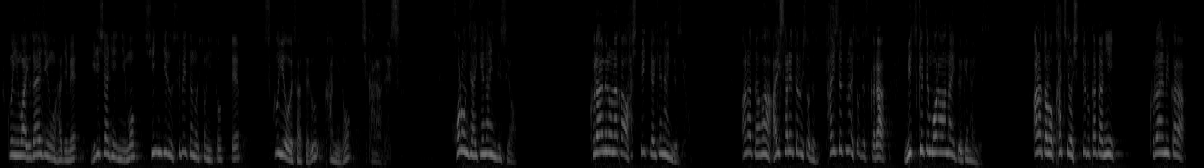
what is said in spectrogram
福音はユダヤ人をはじめギリシャ人にも信じるすべての人にとって救いを得させる神の力です。滅んじゃいけないんですよ。暗闇の中を走っていってはいけないんですよ。あなたは愛されてる人です。大切な人ですから見つけてもらわないといけないんです。あなたの価値を知っている方に暗闇から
